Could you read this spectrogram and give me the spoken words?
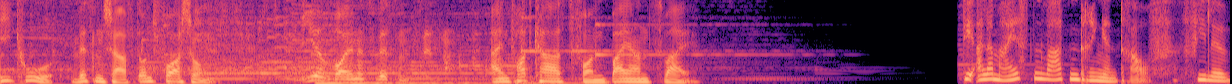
IQ, Wissenschaft und Forschung. Wir wollen es wissen. Ein Podcast von Bayern 2. Die allermeisten warten dringend drauf. Viele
